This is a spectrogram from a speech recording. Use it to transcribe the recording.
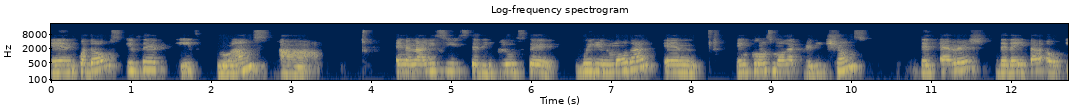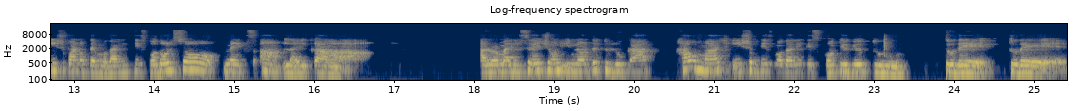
and what those is that it runs uh, an analysis that includes the within modal and in cross-modal predictions that average the data of each one of the modalities, but also makes uh, like uh, a normalization in order to look at how much each of these modalities contribute to, to, the, to, the,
